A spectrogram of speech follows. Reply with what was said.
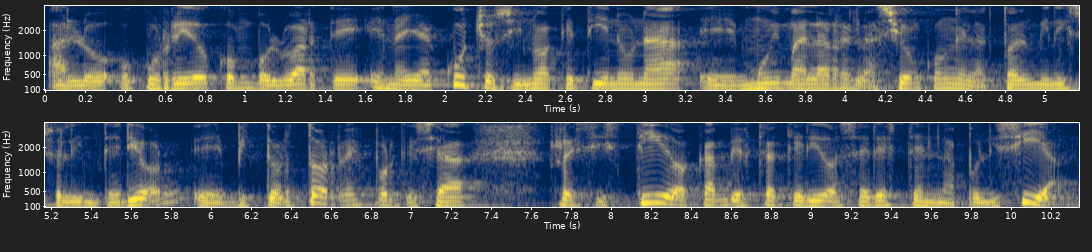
a lo ocurrido con Boluarte en Ayacucho, sino a que tiene una eh, muy mala relación con el actual ministro del Interior, Víctor Torres, porque se ha resistido a cambios que ha querido hacer este en la policía.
